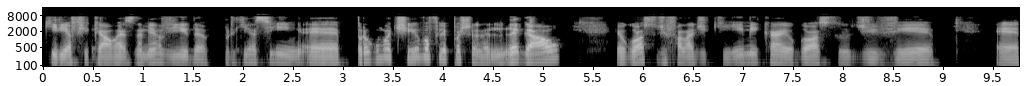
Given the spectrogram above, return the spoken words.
queria ficar o resto da minha vida, porque assim, é, por algum motivo eu falei, poxa, legal, eu gosto de falar de química, eu gosto de ver é,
